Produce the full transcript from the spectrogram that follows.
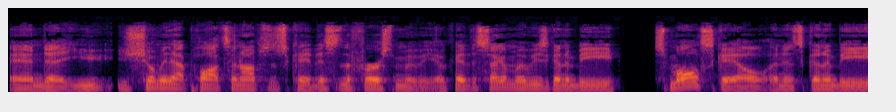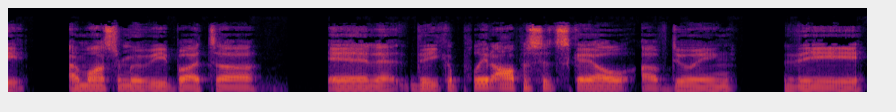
And uh, you, you show me that plot synopsis. Okay, this is the first movie. Okay, the second movie is going to be small scale and it's going to be a monster movie, but uh, in the complete opposite scale of doing the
